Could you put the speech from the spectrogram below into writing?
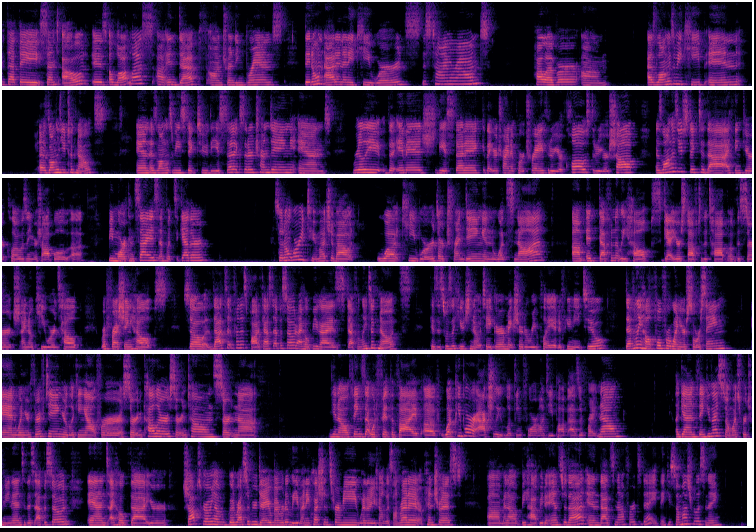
that they sent out is a lot less uh, in depth on trending brands. They don't add in any keywords this time around. However, um, as long as we keep in, as long as you took notes, and as long as we stick to the aesthetics that are trending and really the image, the aesthetic that you're trying to portray through your clothes, through your shop, as long as you stick to that, I think your clothes and your shop will uh, be more concise and put together. So don't worry too much about what keywords are trending and what's not. Um, it definitely helps get your stuff to the top of the search. I know keywords help, refreshing helps. So that's it for this podcast episode. I hope you guys definitely took notes because this was a huge note taker. Make sure to replay it if you need to definitely helpful for when you're sourcing and when you're thrifting you're looking out for a certain color certain tones certain uh, you know things that would fit the vibe of what people are actually looking for on depop as of right now again thank you guys so much for tuning in to this episode and i hope that your shop's growing have a good rest of your day remember to leave any questions for me whether you found this on reddit or pinterest um, and I'll be happy to answer that. And that's enough for today. Thank you so much for listening.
